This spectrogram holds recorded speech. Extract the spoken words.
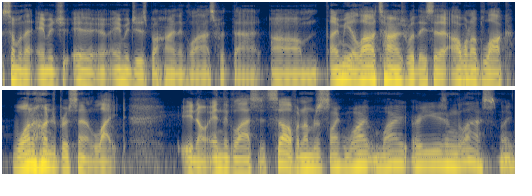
some of the image uh, images behind the glass with that. Um, I mean, a lot of times where they say that I want to block 100% light, you know, in the glass itself, and I'm just like, why why are you using glass? Like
